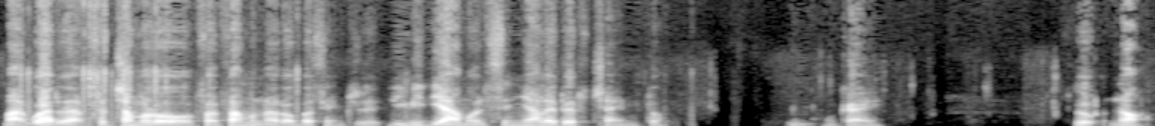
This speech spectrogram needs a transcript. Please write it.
Ma guarda, facciamolo, facciamo una roba semplice. Dividiamo il segnale per 100. Ok? No,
